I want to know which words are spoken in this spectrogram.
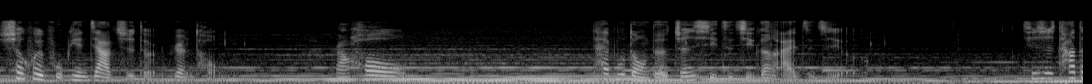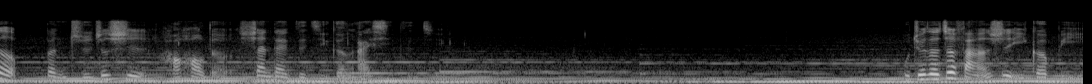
社会普遍价值的认同，然后太不懂得珍惜自己跟爱自己了。其实它的本质就是好好的善待自己跟爱惜自己。我觉得这反而是一个比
